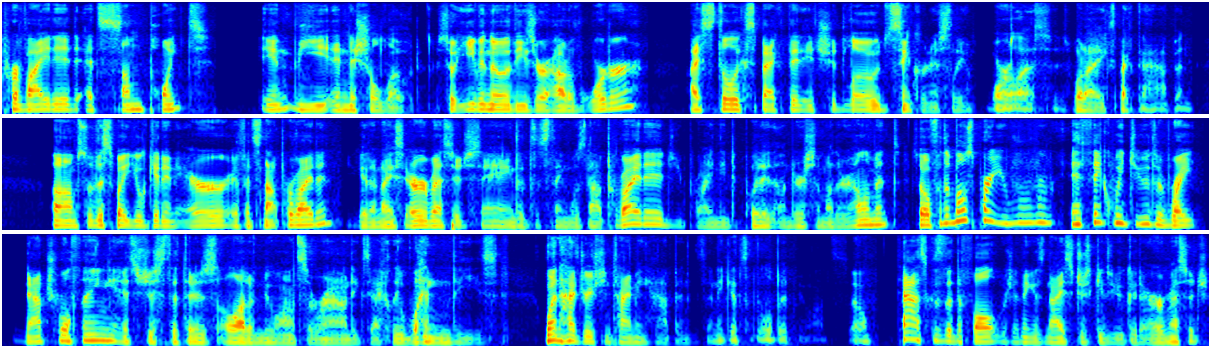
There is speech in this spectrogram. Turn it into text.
provided at some point in the initial load. So even though these are out of order, I still expect that it should load synchronously, more or less, is what I expect to happen. Um, so this way you'll get an error if it's not provided. You get a nice error message saying that this thing was not provided. You probably need to put it under some other element. So for the most part, you, I think we do the right natural thing. It's just that there's a lot of nuance around exactly when these when hydration timing happens, and it gets a little bit nuanced. So task is the default, which I think is nice, just gives you a good error message.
